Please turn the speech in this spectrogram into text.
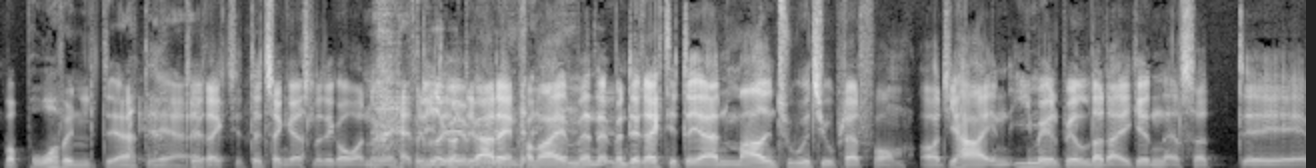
hvor brugervenligt det er. Det er, ja, det er rigtigt. Det tænker jeg slet ikke over nu, ja, fordi det, det er godt, hverdagen det, for mig, men, men det er rigtigt. Det er en meget intuitiv platform, og de har en e-mail-builder, der igen, altså det er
